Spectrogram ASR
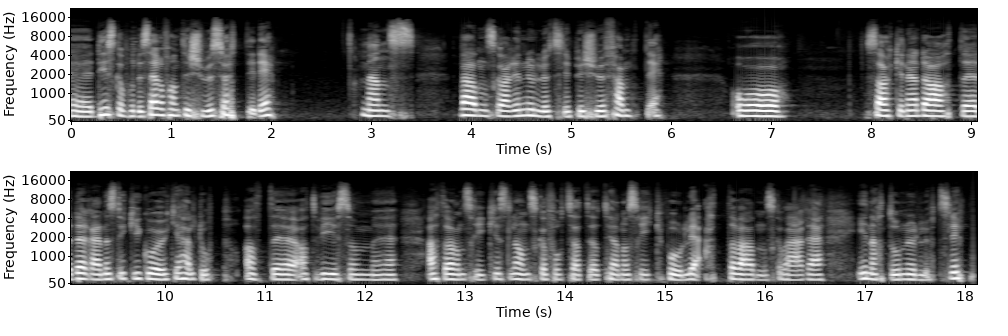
eh, de skal produsere fram til 2070. de mens verden skal være i nullutslipp i 2050. Og saken er da at eh, det regnestykket går jo ikke helt opp. At, eh, at vi som et av verdens rikeste land skal fortsette å tjene oss rike på olje etter verden skal være i netto nullutslipp.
